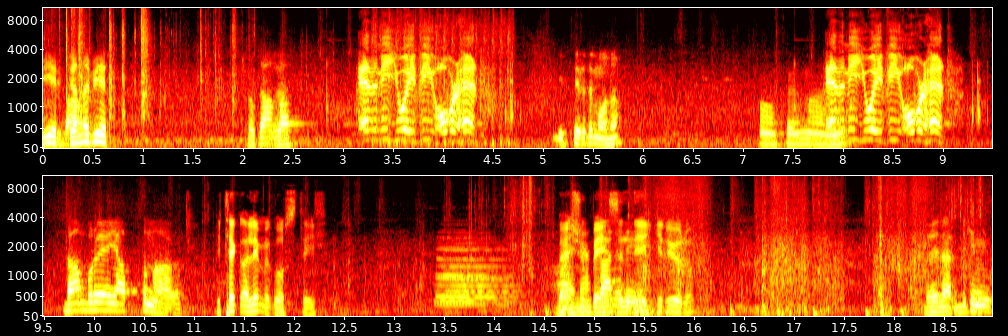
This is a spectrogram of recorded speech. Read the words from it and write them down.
Bir, canı bir. Çok Lan güzel. lan. Enemy UAV overhead. Bitirdim onu. Abi. Enemy UAV overhead. Ben buraya yattım abi. Bir tek Ali mi Ghost değil? Ben Aynen. şu Ben benzinliğe değilim. giriyorum. Beyler bir İkimiz tık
